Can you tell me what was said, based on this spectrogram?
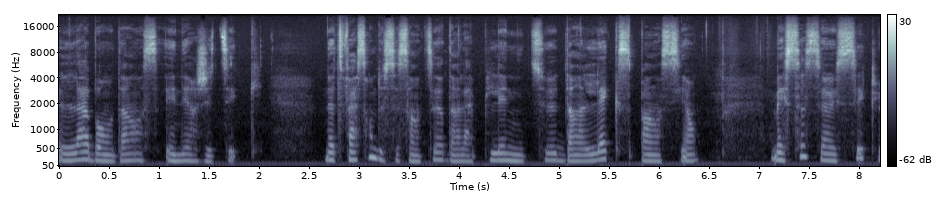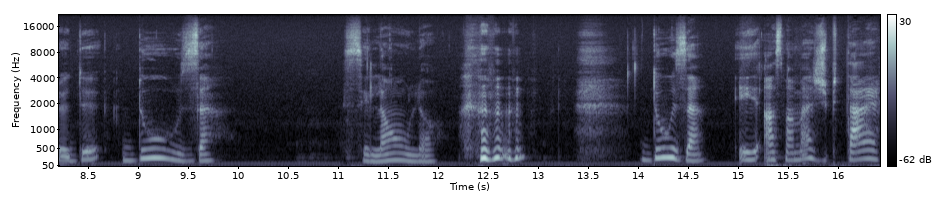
l'abondance énergétique, notre façon de se sentir dans la plénitude, dans l'expansion. Mais ça, c'est un cycle de 12 ans. C'est long, là. 12 ans. Et en ce moment, Jupiter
